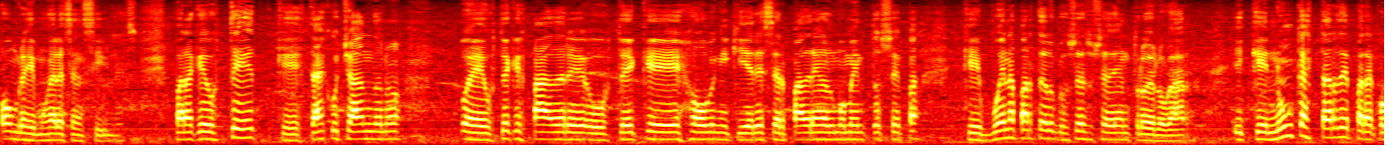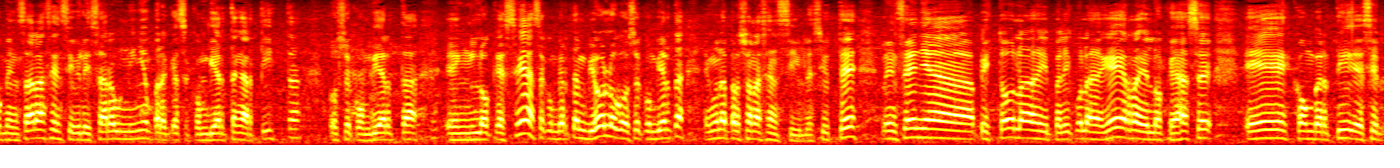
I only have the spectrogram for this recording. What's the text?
hombres y mujeres sensibles. Para que usted que está escuchándonos, pues usted que es padre o usted que es joven y quiere ser padre en algún momento sepa que buena parte de lo que sucede sucede dentro del hogar y que nunca es tarde para comenzar a sensibilizar a un niño para que se convierta en artista o se convierta en lo que sea, se convierta en biólogo o se convierta en una persona sensible. Si usted le enseña pistolas y películas de guerra y lo que hace es convertir, es decir,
